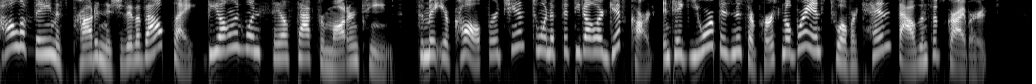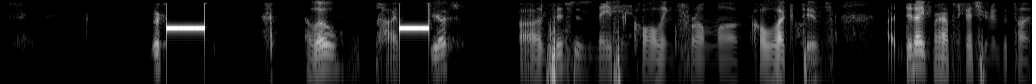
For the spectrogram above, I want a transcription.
Call of Fame is proud initiative of Outplay, the all-in-one sales stack for modern teams. Submit your call for a chance to win a $50 gift card and take your business or personal brand to over 10,000 subscribers. Hello. Hi. Yes. Uh, this is Nathan calling from uh, Collective. Uh, did I perhaps catch you in a good time?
